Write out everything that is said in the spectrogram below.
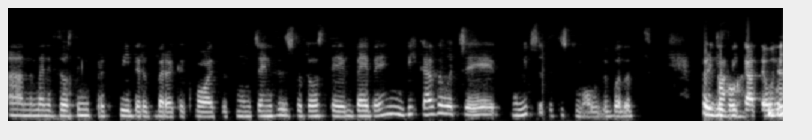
А, на мене все още ми предстои да разбера какво е с момченце, защото още е бебе, но бих казала, че момичетата също могат да бъдат предизвикателни.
